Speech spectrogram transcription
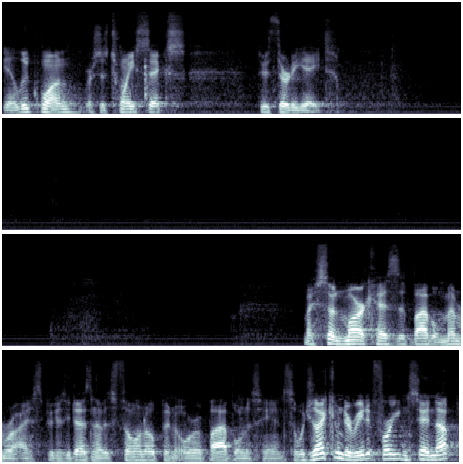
Yeah, Luke 1, verses 26 through 38. My son Mark has the Bible memorized because he doesn't have his phone open or a Bible in his hand. So, would you like him to read it for you? You can stand up.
